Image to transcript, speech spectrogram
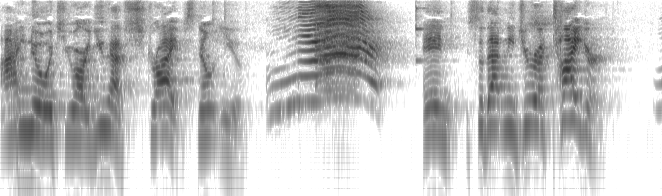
I know what you are. You have stripes, don't you? No. And so that means you're a tiger. No.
